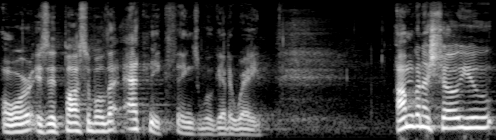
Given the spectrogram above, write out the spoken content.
Or is it possible that ethnic things will get away? I'm going to show you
